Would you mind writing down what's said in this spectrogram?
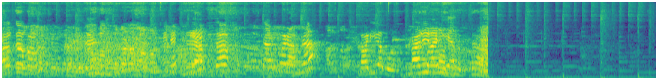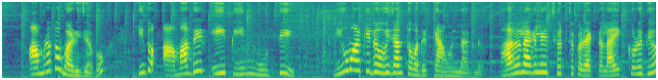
হালকা বড় এটা তারপর আমরা বাড়ি যাব। বাড়ি যাব। আমরা তো বাড়ি যাব কিন্তু আমাদের এই তিন মূর্তির নিউ মার্কেট অভিযান তোমাদের কেমন লাগল? ভালো লাগলে ছোট্ট করে একটা লাইক করে দিও।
